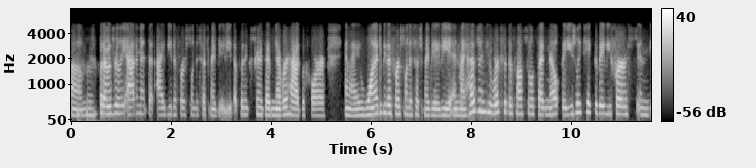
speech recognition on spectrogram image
Um, Mhm. But I was really adamant that I be the first one to touch my baby. That's an experience I've never had before, and I wanted to be the first one to touch my baby. And my husband, who works at this hospital, said, "Nope, they usually take the baby first, and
